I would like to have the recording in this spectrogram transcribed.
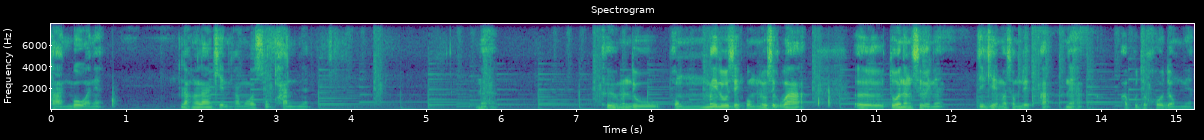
ฐานบัวเนี่ย แล้วข้างล่างเขียนคำว่าสุพรรณเนี่ย นะฮะคือมันดูผมไม่รู้สิผมรู้สึกว่าเออตัวหนังสือเนี่ยที่เขียนว่าสมเด็จพระเนี่ยฮะพระพุทธโคดมเนี่ย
